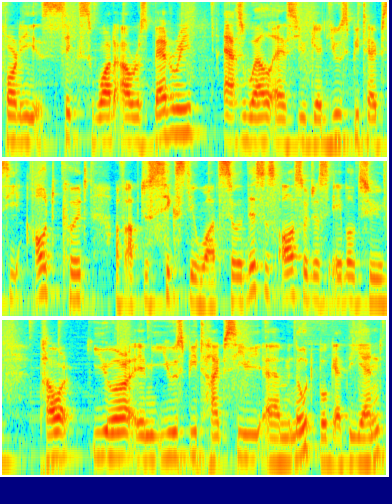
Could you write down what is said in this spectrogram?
46 watt hours battery as well as you get USB Type-C output of up to 60 watts. So this is also just able to power your um, USB Type-C um, notebook at the end,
